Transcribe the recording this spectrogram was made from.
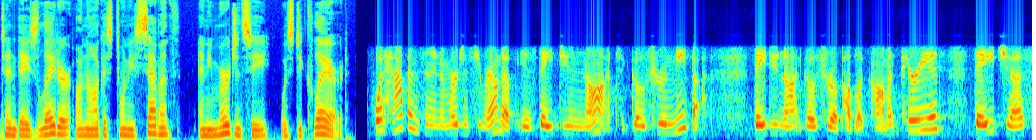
Ten days later, on August 27th, an emergency was declared. What happens in an emergency roundup is they do not go through NEPA. They do not go through a public comment period. They just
